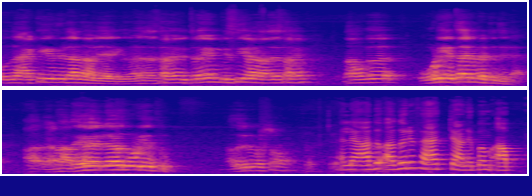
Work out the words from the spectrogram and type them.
ഒന്ന് ആക്ട് ചെയ്യുന്നില്ല എന്നാണ് വിചാരിക്കുന്നത് അതേസമയം ഇത്രയും ബിസിയാണ് അതേസമയം നമുക്ക് ഓടിയെത്താനും പറ്റുന്നില്ല. കാരണം അദ്ദേഹം എല്ലായിടത്തും ഓടിയെത്തും അല്ല അത് അതൊരു ഫാക്റ്റാണ്. ഇപ്പം അപ്പ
